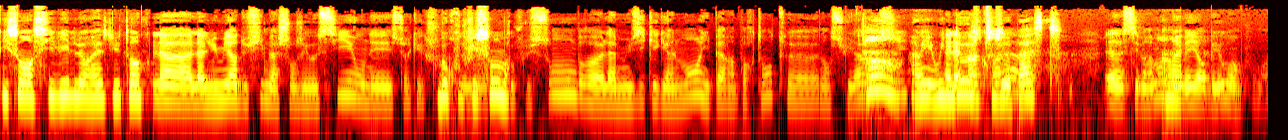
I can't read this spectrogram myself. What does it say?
Ils sont en civil le reste du temps. La, la lumière du film a changé aussi. On est sur quelque chose Beaucoup de plus sombre. Beaucoup plus sombre. La musique également, hyper importante euh, dans celui-là Oh aussi. ah oui, Windows to the past. Euh, c'est vraiment une Ouais. des meilleures BO hein, pour moi.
